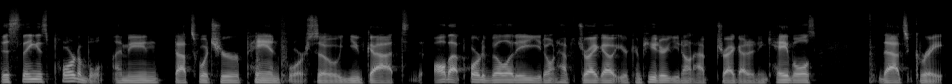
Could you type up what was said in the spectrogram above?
this thing is portable. I mean, that's what you're paying for. So you've got all that portability. You don't have to drag out your computer. You don't have to drag out any cables. That's great.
